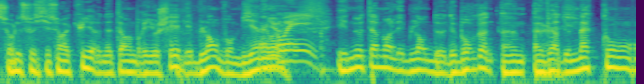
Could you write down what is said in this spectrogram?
sur le saucisson à cuire, et notamment brioché, les blancs vont bien Ah mieux. Oui. Et notamment les blancs de, de Bourgogne, un, un verre de Macon,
